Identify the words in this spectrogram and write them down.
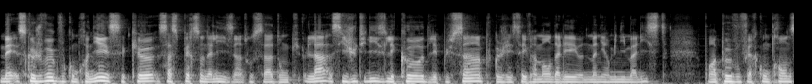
mais ce que je veux que vous compreniez, c'est que ça se personnalise, hein, tout ça, donc là, si j'utilise les codes les plus simples, que j'essaye vraiment d'aller de manière minimaliste, pour un peu vous faire comprendre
